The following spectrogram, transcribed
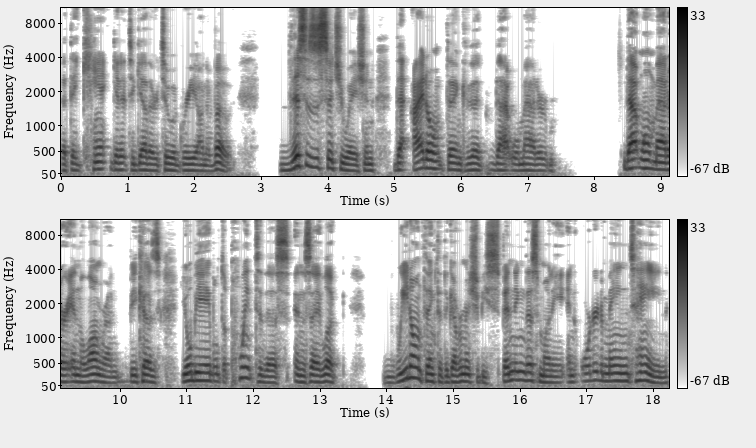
that they can't get it together to agree on a vote. This is a situation that I don't think that that will matter that won't matter in the long run because you'll be able to point to this and say, look, we don't think that the government should be spending this money in order to maintain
